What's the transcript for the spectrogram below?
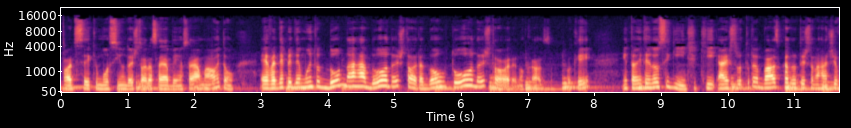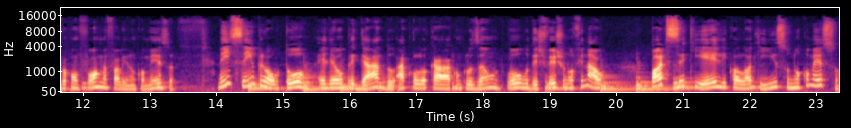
pode ser que o mocinho da história saia bem ou saia mal. Então, é, vai depender muito do narrador da história, do autor da história, no caso, ok? Então entenda o seguinte, que a estrutura básica do texto narrativo, conforme eu falei no começo, nem sempre o autor ele é obrigado a colocar a conclusão ou o desfecho no final. Pode ser que ele coloque isso no começo.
